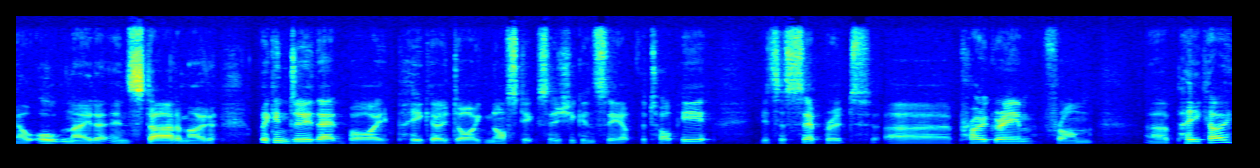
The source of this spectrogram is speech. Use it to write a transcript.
our alternator and starter motor. We can do that by Pico Diagnostics, as you can see up the top here. It's a separate uh, program from uh, Pico,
